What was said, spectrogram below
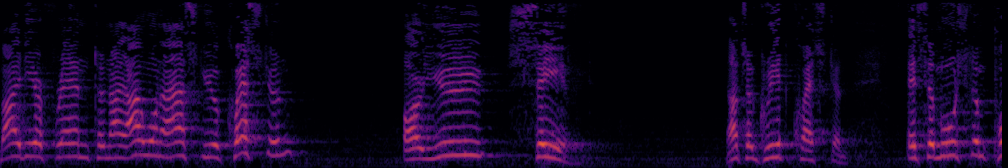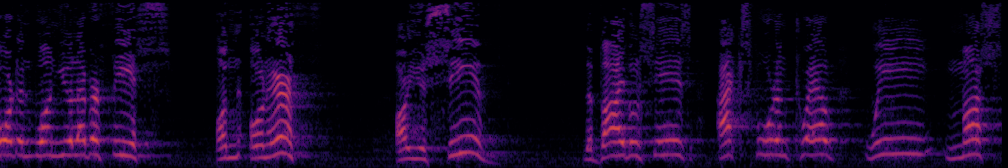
My dear friend, tonight I want to ask you a question. Are you saved? That's a great question. It's the most important one you'll ever face on, on earth. Are you saved? The Bible says, Acts 4 and 12, we must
